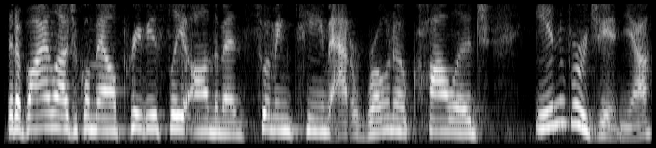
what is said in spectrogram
that a biological male previously on the men's swimming team at Roanoke College in Virginia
